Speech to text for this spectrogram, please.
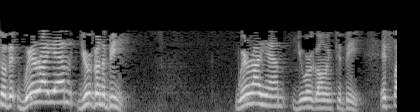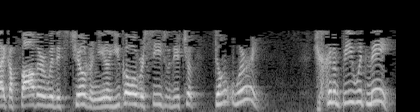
so that where I am, you're going to be. Where I am, you are going to be. It's like a father with his children. You know, you go overseas with your children. Don't worry. You're going to be with me.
